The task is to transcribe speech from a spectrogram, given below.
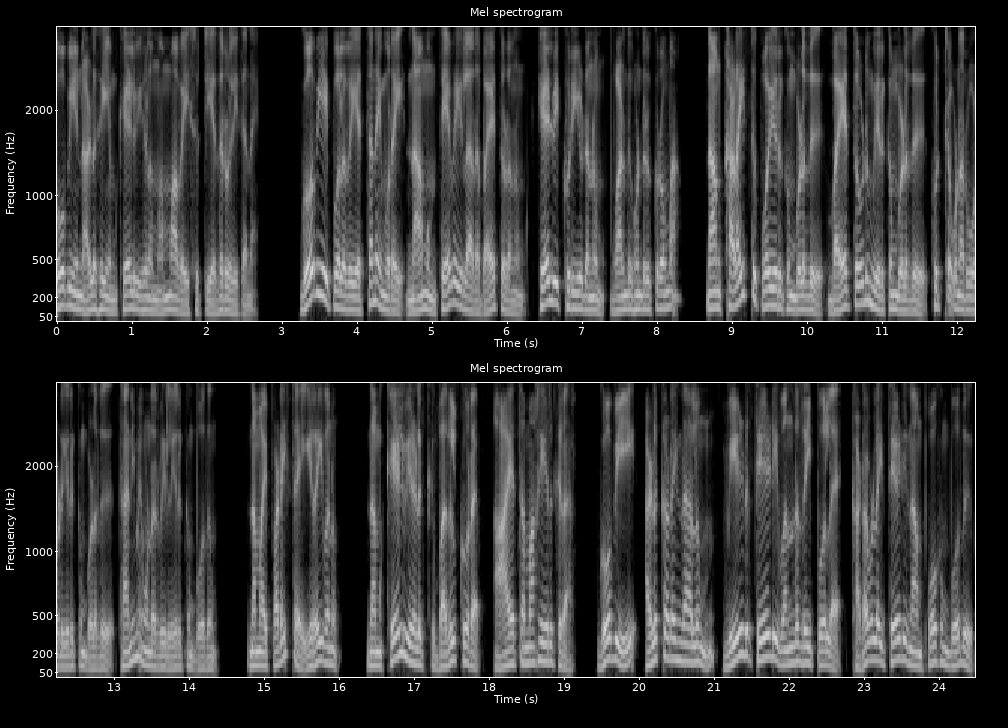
கோபியின் அழுகையும் கேள்விகளும் அம்மாவை சுற்றி எதிரொலித்தன. கோபியைப் போலவே எத்தனை முறை நாமும் தேவையில்லாத பயத்துடனும் கேள்விக்குறியுடனும் வாழ்ந்து கொண்டிருக்கிறோமா? நாம் களைத்து போயிருக்கும் பொழுது பயத்தோடும் இருக்கும் பொழுது குற்ற உணர்வோடு இருக்கும் பொழுது தனிமை உணர்வில் இருக்கும் போதும் நம்மை படைத்த இறைவனும் நம் கேள்விகளுக்கு பதில் கூற ஆயத்தமாக இருக்கிறார். கோபி அழுக்கடைந்தாலும் வீடு தேடி வந்ததைப் போல கடவுளை தேடி நாம் போகும்போது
